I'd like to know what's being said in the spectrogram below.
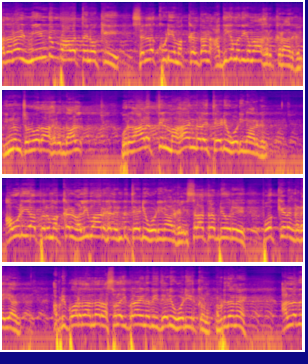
அதனால் மீண்டும் பாவத்தை நோக்கி செல்லக்கூடிய மக்கள் தான் அதிகம் அதிகமாக இருக்கிறார்கள். இன்னும் சொல்வதாக இருந்தால் ஒரு காலத்தில் மகான்களை தேடி ஓடினார்கள். அவுளியா பெருமக்கள் வழிமார்கள் என்று தேடி ஓடினார்கள். இஸ்லாத்தில் அப்படி ஒரு போக்கிடம் கிடையாது. அப்படி போறதா இருந்தால் ரசூலா இப்ராஹிம் நபியை தேடி ஓடி இருக்கணும் அப்படிதானே அல்லது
